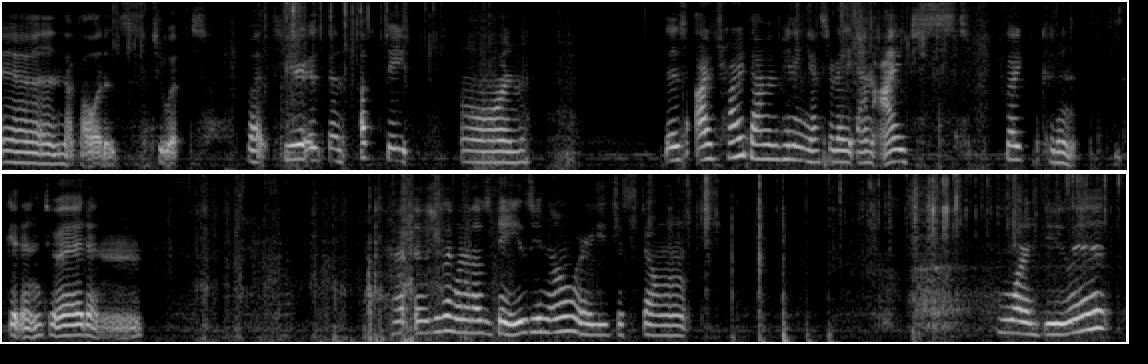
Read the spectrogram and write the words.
And that's all it is to it. But here is an update on this. I tried diamond painting yesterday, and I just, like, couldn't get into it, and it was just like one of those days, you know, where you just don't want to do it.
